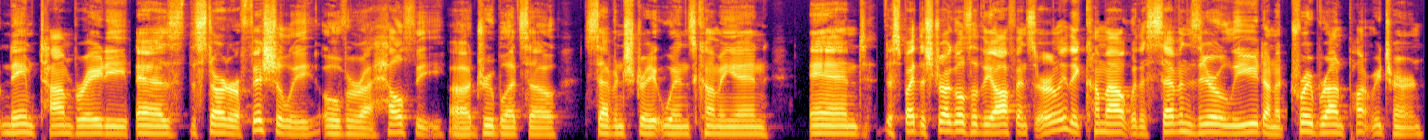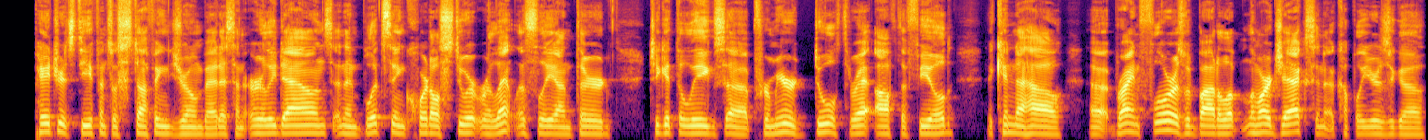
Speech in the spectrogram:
named Tom Brady as the starter officially over a healthy uh, Drew Bledsoe. Seven straight wins coming in. And despite the struggles of the offense early, they come out with a 7 0 lead on a Troy Brown punt return. Patriots defense was stuffing Jerome Bettis on early downs and then blitzing Kordell Stewart relentlessly on third to get the league's uh, premier dual threat off the field, akin to how uh, Brian Flores would bottle up Lamar Jackson a couple years ago.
